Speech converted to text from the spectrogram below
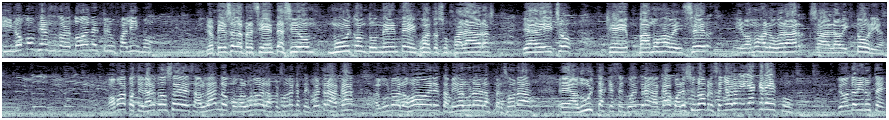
y no confiarse sobre todo en el triunfalismo. Yo pienso que el presidente ha sido muy contundente en cuanto a sus palabras y ha dicho que vamos a vencer y vamos a lograr la victoria. Vamos a continuar entonces hablando con algunas de las personas que se encuentran acá, algunos de los jóvenes, también algunas de las personas eh, adultas que se encuentran acá. ¿Cuál es su nombre, señora? Ella Crespo. ¿De dónde viene usted?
